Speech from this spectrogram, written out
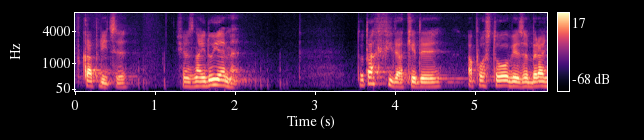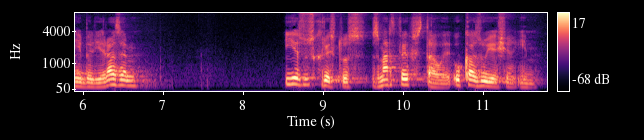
w kaplicy się znajdujemy. To ta chwila, kiedy apostołowie zebrani byli razem i Jezus Chrystus zmartwychwstały ukazuje się im.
